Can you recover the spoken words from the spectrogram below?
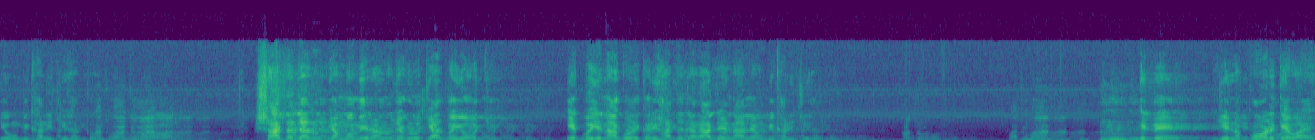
એવું ભીખાની ચેહર કહું. સાત હજાર રૂપિયા મમેરાનો ઝઘડો ચાર ભાઈઓ વચ્ચે. એક ભાઈએ નાગોળી કરી સાત હજાર આજે ના લે હું ભીખાની ચેહર કહું. એટલે જેને કોડ કહેવાય,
